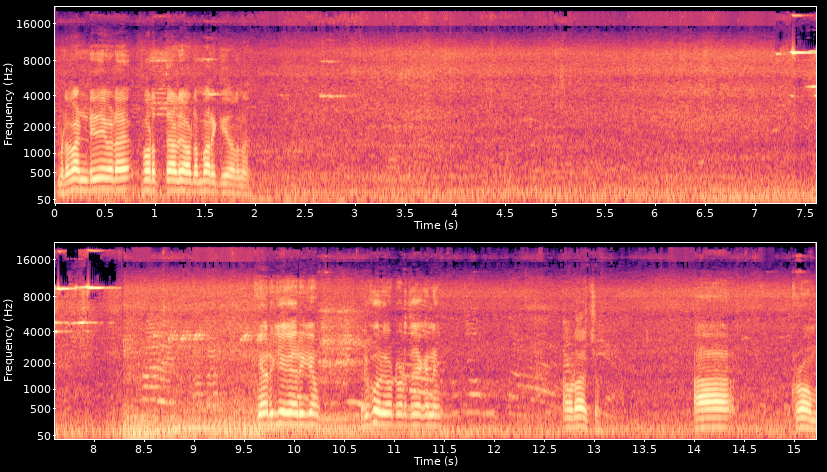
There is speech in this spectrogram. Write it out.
ഇവിടെ വണ്ടി ഇവിടെ പുറത്താണ് അവിടെ മറക്കി തുറന്ന കയറിക്കോ കയറിക്കോ ഒരു കോഴിക്കോട്ട് കൊടുത്തേക്കണേ. അവിടെ വെച്ചോ. ആ ക്രോം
